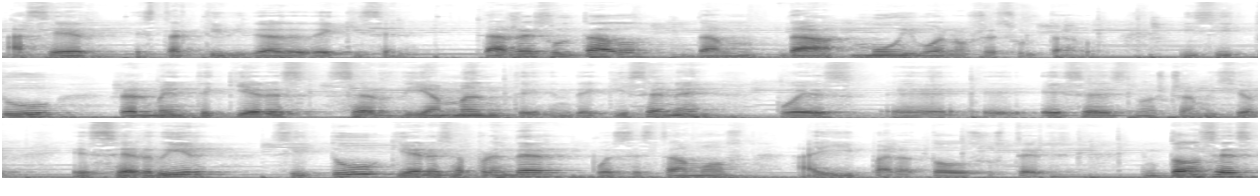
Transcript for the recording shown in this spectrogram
hacer esta actividad de DXN. Da resultado, da, muy buenos resultados. Y si tú realmente quieres ser diamante en DXN, pues eh, eh, esa es nuestra misión, es servir. Si tú quieres aprender, pues estamos ahí para todos ustedes. Entonces,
